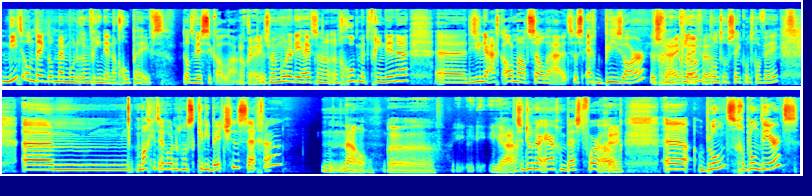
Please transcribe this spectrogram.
niet ontdekt dat mijn moeder een vriendinnengroep heeft. Dat wist ik al lang. Dus mijn moeder die heeft een, een groep met vriendinnen. Eh, die zien er eigenlijk allemaal hetzelfde uit. Dat is echt bizar. Dus gewoon een Beschrijf kloon. Ctrl-C, Ctrl-V. Ehm, mag je tegenwoordig nog skinny bitches zeggen? Nou, eh, ja. Ze doen er erg hun best voor ook. Eh, blond, geblondeerd.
